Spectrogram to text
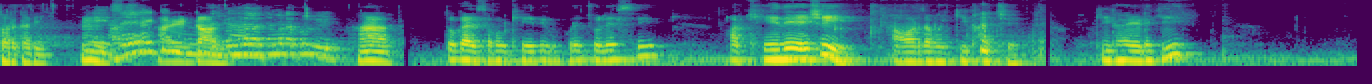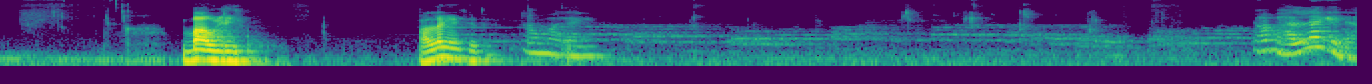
তরকারি। হুম। আর এই ডাল। হ্যাঁ। তো গাইস এখন খেয়ে দিয়ে উপরে চলে এসেছি। আর খেয়ে দিয়ে এসি আবার দেখো কি খাচ্ছে। কি খায় এটা কি? বাউলি। ভালো লাগে খেতে? আমার ভালো লাগে। আমার ভালো লাগে না।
